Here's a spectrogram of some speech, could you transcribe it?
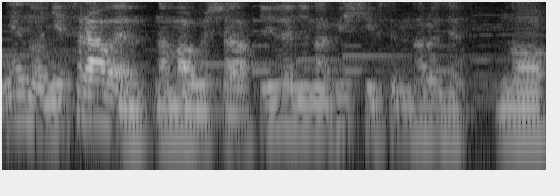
Nie no, nie srałem na Małysza. Ile nienawiści w tym narodzie. No,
